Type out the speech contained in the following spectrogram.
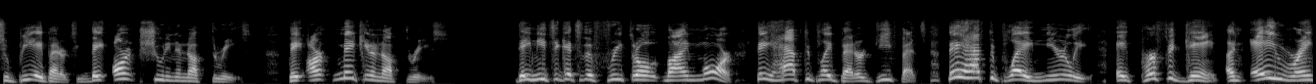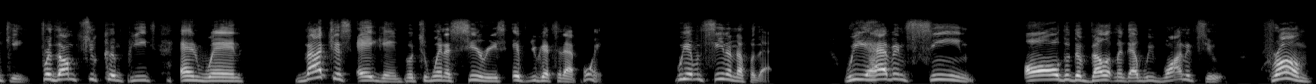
to be a better team. They aren't shooting enough threes. They aren't making enough threes. They need to get to the free throw line more. They have to play better defense. They have to play nearly a perfect game, an A ranking for them to compete and win not just a game, but to win a series if you get to that point. We haven't seen enough of that we haven't seen all the development that we wanted to from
